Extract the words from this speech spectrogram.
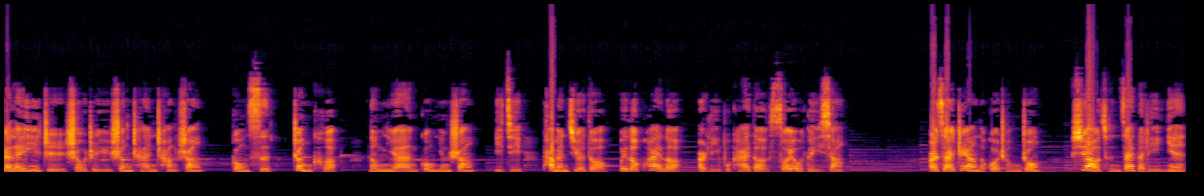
人类一直受制于生产厂商、公司、政客、能源供应商以及他们觉得为了快乐而离不开的所有对象，而在这样的过程中。需要存在的理念，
